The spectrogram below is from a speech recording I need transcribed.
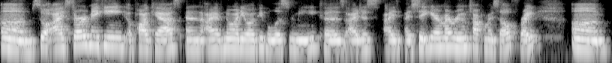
Um, so I started making a podcast and I have no idea why people listen to me because I just I, I sit here in my room talking to myself, right? Um,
